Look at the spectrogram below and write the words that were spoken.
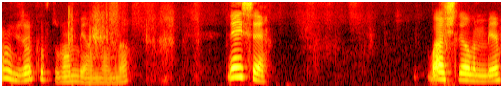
O güzel kurtulan bir anlamda. Neyse. Başlayalım bir.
